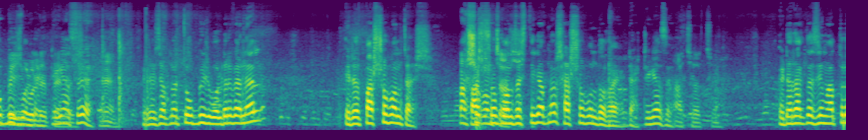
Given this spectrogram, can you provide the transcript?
চব্বিশ ভোল্টের ভোল্টের ঠিক আছে? হ্যাঁ। এটা হচ্ছে আপনার চব্বিশ ভোল্টের প্যানেল এটা পাঁচশো পঞ্চাশ। পাঁচশো পঞ্চাশ। থেকে আপনার সাতশো পর্যন্ত হয় এটা ঠিক আছে? আচ্ছা আচ্ছা। এটা রাখতেছি মাত্র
